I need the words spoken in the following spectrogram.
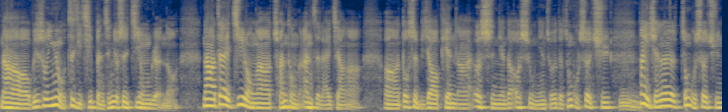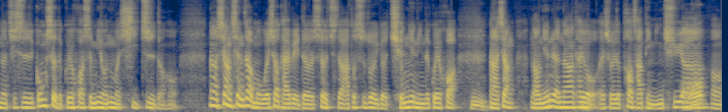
那比如说，因为我自己其实本身就是基隆人哦。那在基隆啊，传统的案子来讲啊，呃，都是比较偏啊二十年到二十五年左右的中古社区。嗯，那以前的中古社区呢，其实公社的规划是没有那么细致的哈、哦。那像现在我们微笑台北的社区啊，都是做一个全年龄的规划。嗯，那像老年人呢、啊，他有所谓的泡茶品民区啊，哦，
